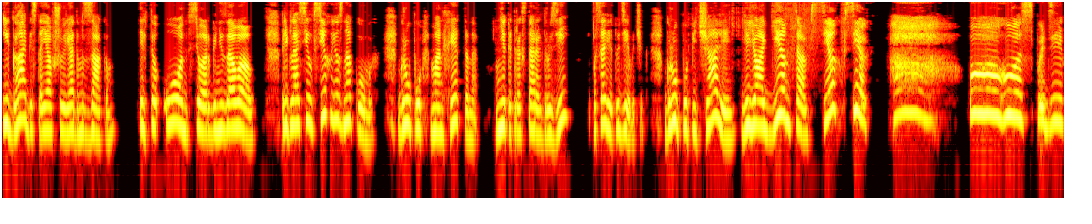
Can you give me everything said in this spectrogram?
и Габи, стоявшую рядом с Заком. Это он все организовал. Пригласил всех ее знакомых, группу Манхэттена, некоторых старых друзей, по совету девочек, группу печалей, ее агента, всех-всех. О, Господи!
